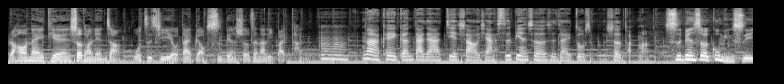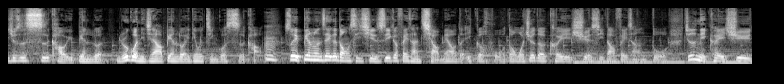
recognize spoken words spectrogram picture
然后那一天社团联长，我自己也有代表思辩社在那里摆摊。嗯，那可以跟大家介绍一下思辨社是在做什么的社团吗？思辨社顾名思义就是思考与辩论。如果你今天要辩论，一定会经过思考。嗯，所以辩论这个东西其实是一个非常巧妙的一个活动，我觉得可以学习到非常多。就是你可以去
